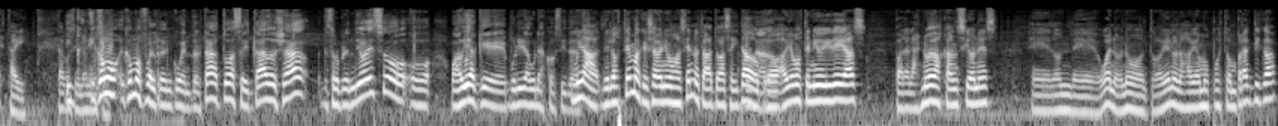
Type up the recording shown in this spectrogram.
está ahí. Está ¿Y, cómo, cómo fue el reencuentro? ¿Estaba todo aceitado ya? ¿Te sorprendió eso o, o había que pulir algunas cositas? Mira, de los temas que ya venimos haciendo estaba todo aceitado, Aceitado. pero habíamos tenido ideas para las nuevas canciones eh, donde, bueno, no, todavía no las habíamos puesto en práctica.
